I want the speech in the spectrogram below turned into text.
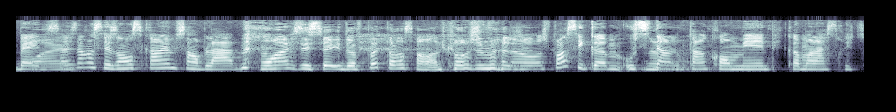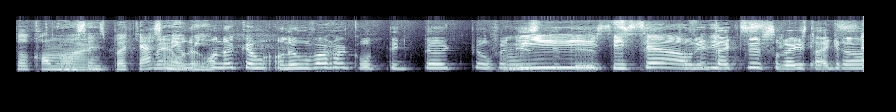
ben, Ouais. de saison en saison, c'est quand même semblable. Ouais, c'est ça. Ils doivent pas tant s'en rendre compte, j'imagine. Non, je pense que c'est comme aussi Non. dans le temps qu'on met puis comment la structure qu'on met au sein du podcast. Mais Mais, on, a, oui. on, a, comme- on a ouvert un compte TikTok, puis on fait oui, des c'est ça. On, est des actifs sur Instagram,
